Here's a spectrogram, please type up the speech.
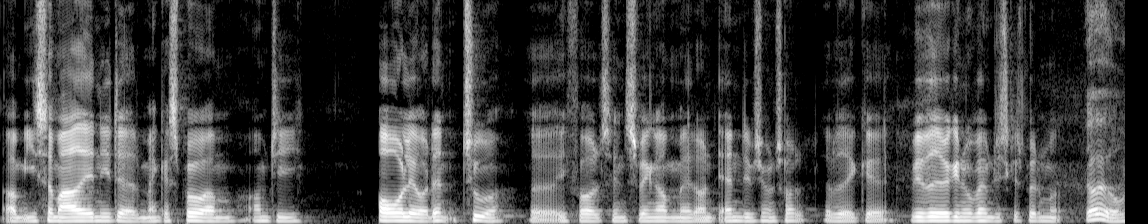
om I er så meget ind i det, at man kan spå om, om de overlever den tur øh, i forhold til en sving om med et anden divisionshold. Jeg ved ikke, øh, vi ved jo ikke endnu, hvem de skal spille mod. Jo jo,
